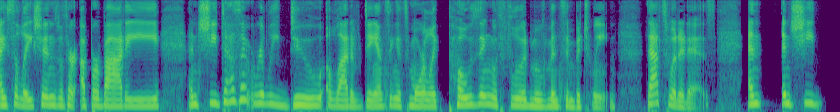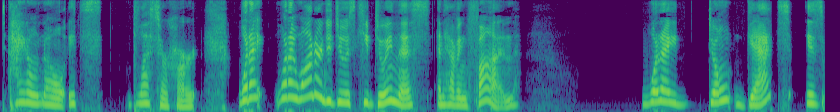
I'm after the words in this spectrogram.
isolations with her upper body, and she doesn't really do a lot of dancing. It's more like posing with fluid movements in between. That's what it is. And and she, I don't know. It's bless her heart. What I what I want her to do is keep doing this and having fun. What I don't get is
